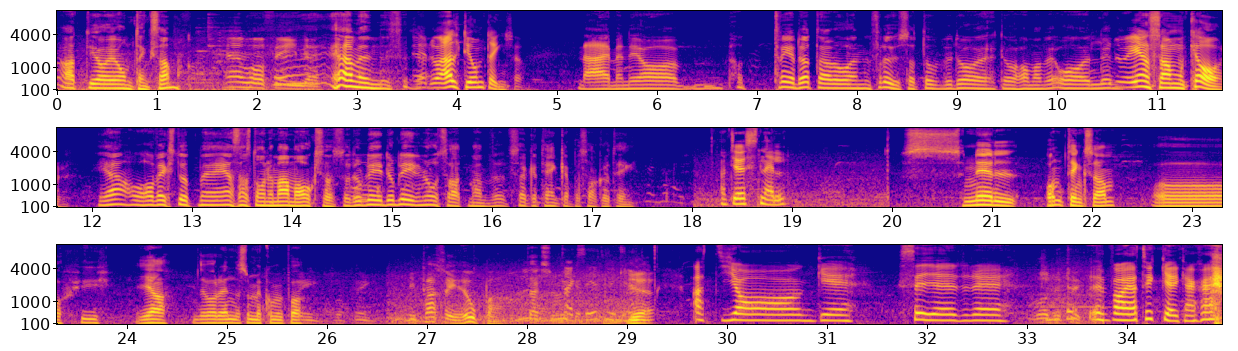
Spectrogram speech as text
Att jag är omtänksam. Ja, vad fin det. Ja, men Är du alltid omtänksam? Nej, men jag har tre döttrar och en fru så att då, då, då har man... Och, Du är ensam karl. Ja, och har växt upp med ensamstående mamma också så då blir, då blir det nog så att man försöker tänka på saker och ting. Att jag är snäll. Snäll, omtänksam och ja, det var det enda som jag kommer på. Ni passar ihop. Tack så Tack så jättemycket. Att jag eh, säger eh, vad, du tycker. vad jag tycker kanske.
